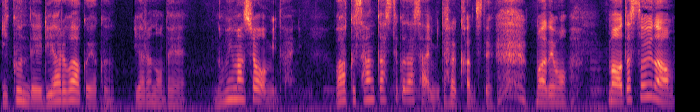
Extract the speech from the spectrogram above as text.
行くんでリアルワークやくやるので飲みましょうみたいに。ワーク参加してくださいみたいな感じで。まあでもまあ私そういうのは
